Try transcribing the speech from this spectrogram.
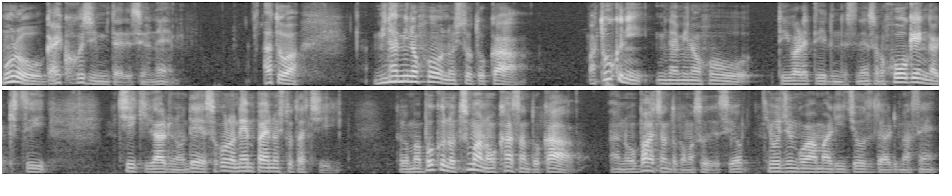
う、もろ外国人みたいですよね。あとは、南の方の人とか、まあ、特に南の方って言われているんですね。その方言がきつい地域があるので、そこの年配の人たち、まあ僕の妻のお母さんとか、あのおばあちゃんとかもそうですよ。標準語はあまり上手ではありません。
